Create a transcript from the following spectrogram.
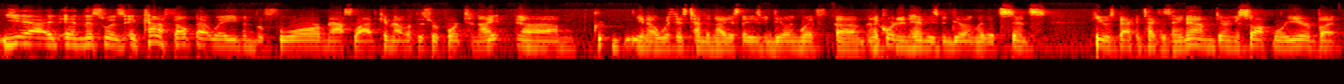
Yeah, and this was it. Kind of felt that way even before Mass Live came out with this report tonight. Um, you know, with his tendonitis that he's been dealing with, um, and according to him, he's been dealing with it since he was back at Texas A&M during his sophomore year. But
